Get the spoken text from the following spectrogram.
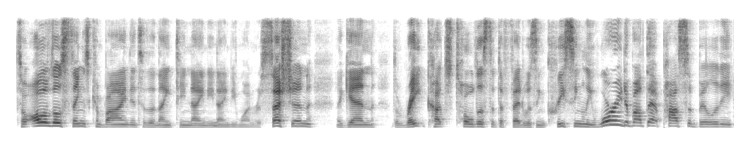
So all of those things combined into the 1990-91 recession. Again, the rate cuts told us that the Fed was increasingly worried about that possibility,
